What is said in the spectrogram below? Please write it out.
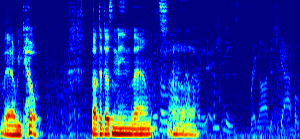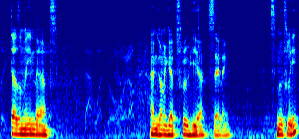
There we go. But it doesn't mean that uh, upgrade complete. Bring on the scaffolding. doesn't mean that That one going up. I'm gonna get through here sailing smoothly.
